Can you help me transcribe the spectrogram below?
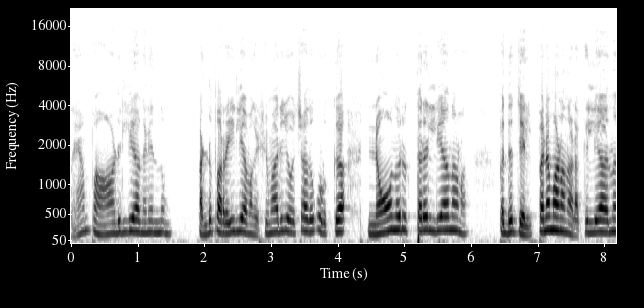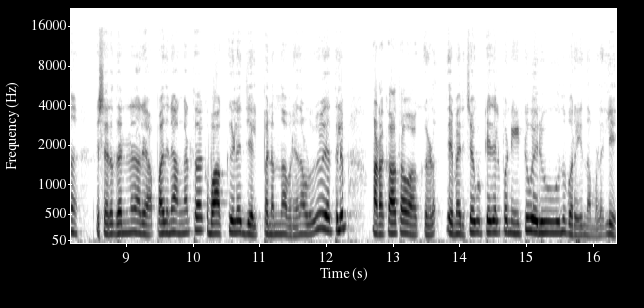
പറയാൻ പാടില്ല അങ്ങനെയൊന്നും. പണ്ട് പറയില്ല മഹർഷിമാർ ചോദിച്ചാൽ അത് കൊടുക്കുക. നോ എന്നൊരു ഉത്തരമില്ല എന്നാണ് അപ്പം ഇത് ജൽപ്പനമാണ് നടക്കില്ല എന്ന് ദശരഥനെ അറിയാം അപ്പം അതിന് അങ്ങനത്തെ വാക്കുകളെ ജൽപ്പനം എന്നാണ് പറയുന്നത്. ഒരു വിധത്തിലും നടക്കാത്ത വാക്കുകൾ മരിച്ച കുട്ടിയെ ചിലപ്പോൾ നീട്ടു വരൂ എന്ന് പറയും നമ്മൾ അല്ലേ?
